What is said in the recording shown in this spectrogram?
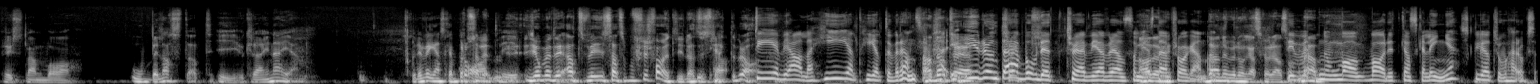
Ryssland vara obelastat i Ukraina igen. Så det är väl ganska bra att Absolut. vi... Jo, men det, att vi satsar på försvaret är ju naturligtvis Ja. jättebra. Det är vi alla helt, helt överens om. Ja, jag- I, runt det här bordet tror jag vi är överens om Ja, just den- den frågan. den är vi nog ganska överens det om. har Men- nog varit ganska länge skulle jag tro här också.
